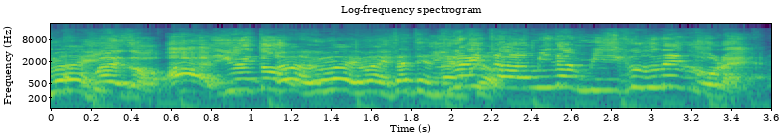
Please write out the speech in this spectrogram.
まい。うまいぞ。あ意外と。あうまいうまい。縦意になる外と網段短くないかこれ。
